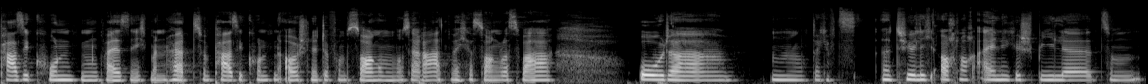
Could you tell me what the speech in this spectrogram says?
paar Sekunden, weiß nicht, man hört so ein paar Sekunden Ausschnitte vom Song und muss erraten, welcher Song das war. Oder mh, hm, da gibt es natürlich auch noch einige Spiele zum,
